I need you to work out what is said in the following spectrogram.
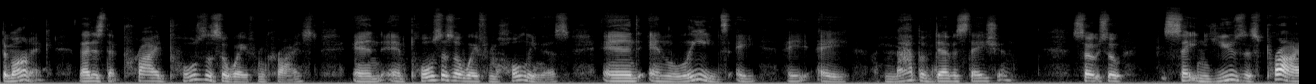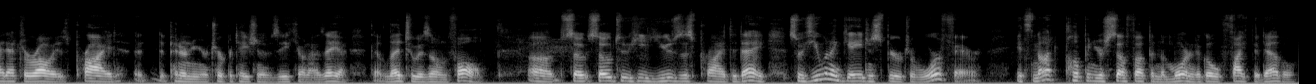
demonic. That is, that pride pulls us away from Christ and, and pulls us away from holiness and, and leads a, a, a map of devastation. So, so Satan uses pride, after all, is pride, uh, depending on your interpretation of Ezekiel and Isaiah, that led to his own fall. Uh, so, so too he uses pride today. So, if you want to engage in spiritual warfare, it's not pumping yourself up in the morning to go fight the devil,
